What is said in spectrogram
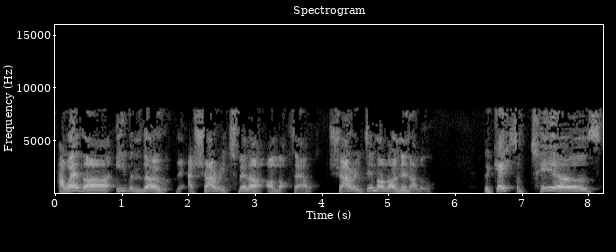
However, even though the Ashari Tefillah are locked out, Shari Dima Ninalu, the gates of tears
